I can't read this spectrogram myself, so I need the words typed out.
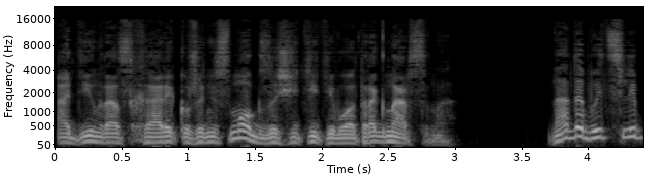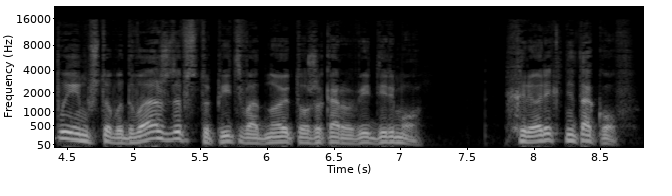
Один раз Харик уже не смог защитить его от Рагнарсона. Надо быть слепым, чтобы дважды вступить в одно и то же коровье дерьмо. Хрёрик не таков.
